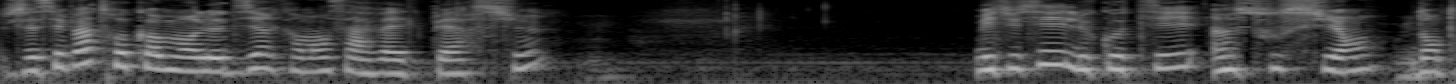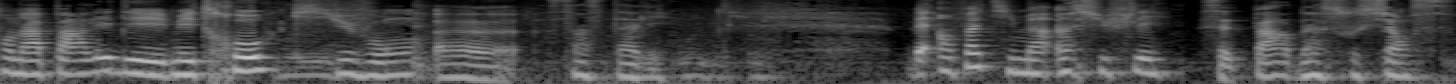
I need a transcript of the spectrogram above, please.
je sais pas trop comment le dire, comment ça va être perçu. Mais tu sais, le côté insouciant dont on a parlé des métros qui vont euh, s'installer. Ben, en fait, il m'a insufflé cette part d'insouciance.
